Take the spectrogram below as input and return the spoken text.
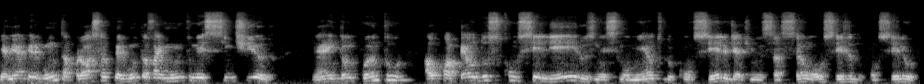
E a minha pergunta, a próxima pergunta, vai muito nesse sentido. Né? Então, quanto ao papel dos conselheiros nesse momento, do conselho de administração, ou seja, do conselho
